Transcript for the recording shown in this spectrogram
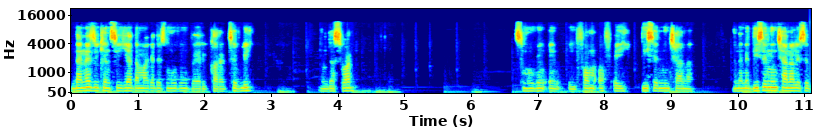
Then as you can see here the market is moving very correctively on this one. It's moving in a form of a descending channel. And then a descending channel is a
